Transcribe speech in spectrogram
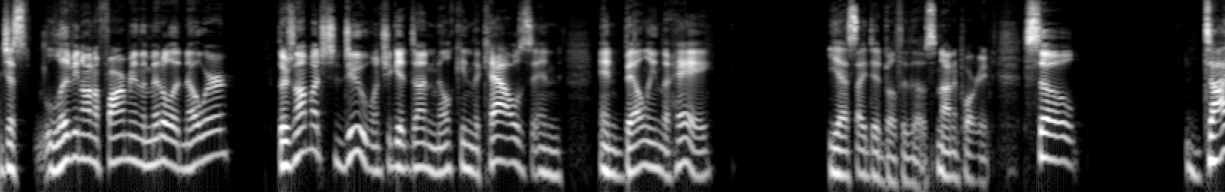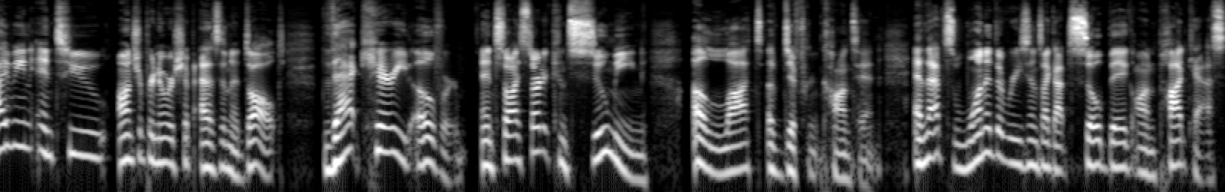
Just living on a farm in the middle of nowhere, there's not much to do once you get done milking the cows and and baling the hay. Yes, I did both of those. Not important. So diving into entrepreneurship as an adult, that carried over. And so I started consuming a lot of different content. And that's one of the reasons I got so big on podcasts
